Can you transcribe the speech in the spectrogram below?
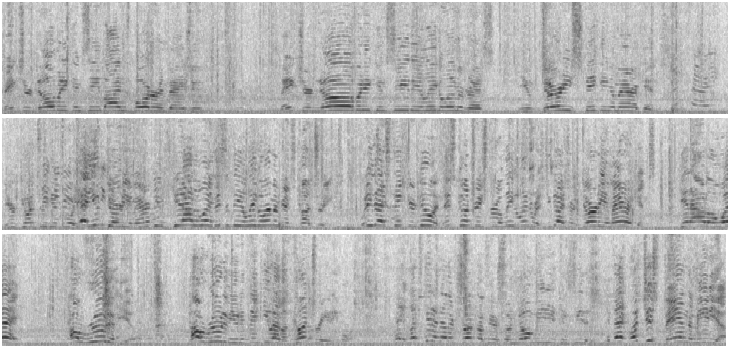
Make sure nobody can see Biden's border invasion. Make sure nobody can see the illegal immigrants. You dirty, stinking Americans. I'm Sorry. Your country gets more. Yeah, you dirty Americans. Get out of the way. This is the illegal immigrants' country. What do you guys think you're doing? This country's for illegal immigrants. You guys are dirty Americans. Get out of the way. How rude of you. How rude of you to think you have a country anymore. Hey, let's get another truck up here so no media can see this. In fact, let's just ban the media.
